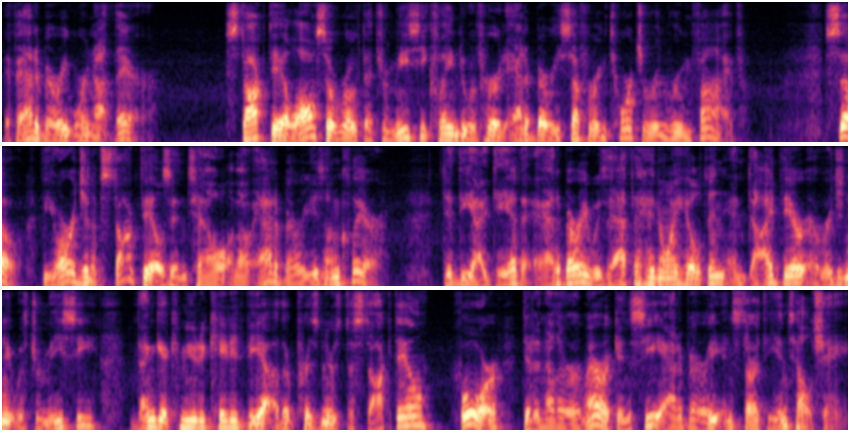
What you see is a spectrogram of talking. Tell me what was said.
if Atterberry were not there. Stockdale also wrote that Dramesi claimed to have heard Atterberry suffering torture in room 5. So, the origin of Stockdale's intel about Atterberry is unclear. Did the idea that Atterberry was at the Hanoi Hilton and died there originate with Dramesi, then get communicated via other prisoners to Stockdale? Or did another American see Atterberry and start the intel chain?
